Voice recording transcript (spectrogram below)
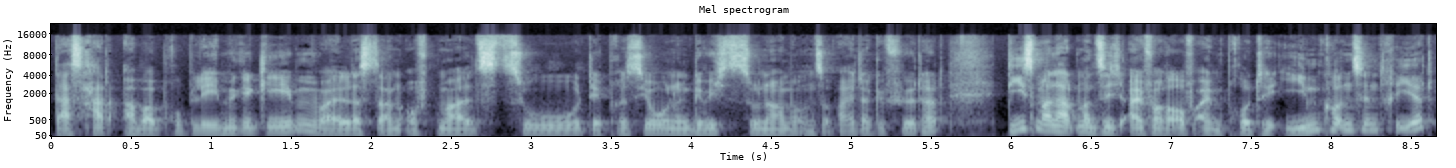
Das hat aber Probleme gegeben, weil das dann oftmals zu Depressionen, Gewichtszunahme und so weiter geführt hat. Diesmal hat man sich einfach auf ein Protein konzentriert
